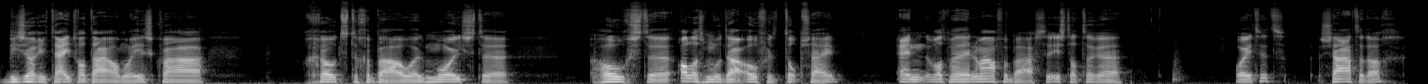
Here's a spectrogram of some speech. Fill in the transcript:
bizarriteit wat daar allemaal is. Qua grootste gebouwen, mooiste, hoogste. Alles moet daar over de top zijn. En wat me helemaal verbaasde is dat er, eh heet het, zaterdag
